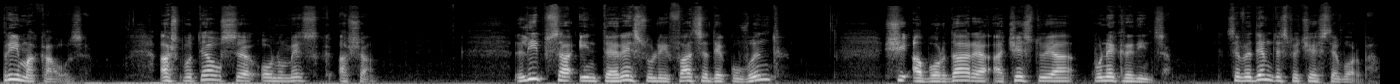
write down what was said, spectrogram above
Prima cauză. Aș putea să o numesc așa. Lipsa interesului față de cuvânt și abordarea acestuia cu necredință. Să vedem despre ce este vorba.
